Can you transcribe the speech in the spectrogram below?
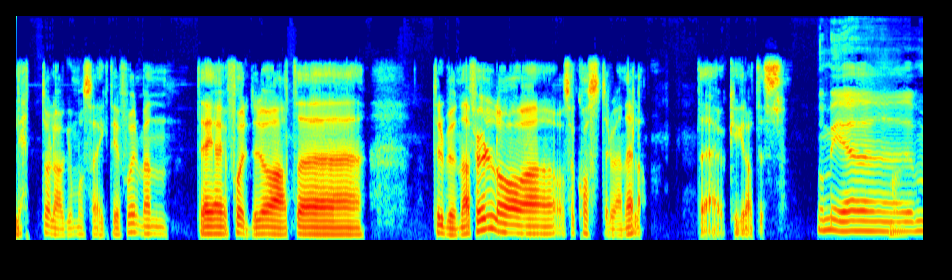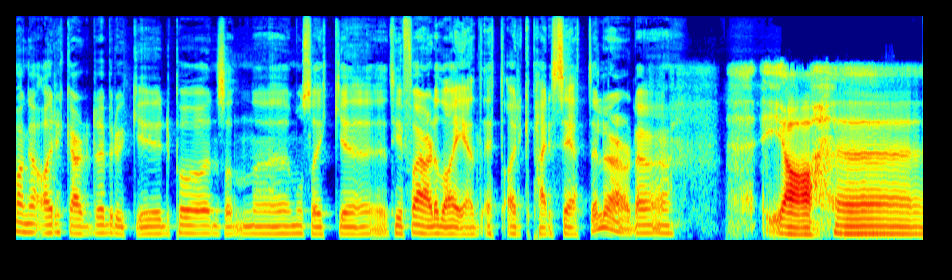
lett å lage mosaikktifor, men det fordrer jo at uh, tribunen er full, og, og, så koster det jo en del. da. Det er jo ikke gratis. Hvor mye, mange ark er det dere bruker på en sånn uh, mosaikktifo? Er det da ett et ark per sete, eller er det ja, eh,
